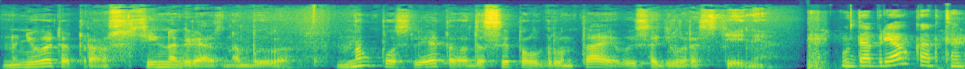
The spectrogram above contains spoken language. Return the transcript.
но не в этот раз. Сильно грязно было. Но после этого досыпал грунта и высадил растения. Удобрял как-то?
